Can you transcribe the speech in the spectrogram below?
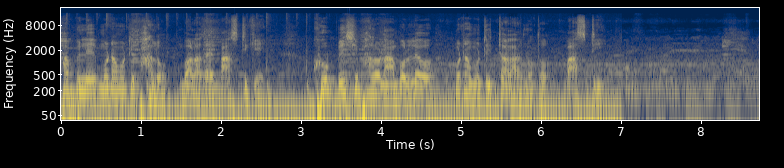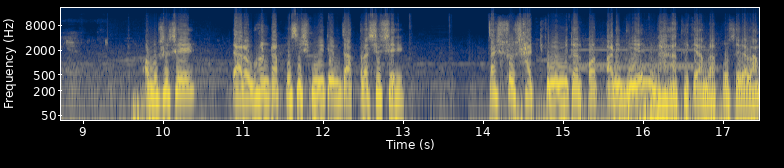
সব মিলে মোটামুটি ভালো বলা যায় বাসটিকে। খুব বেশি ভালো না বললেও মোটামুটি চলার মতো বাসটি। অবশেষে তেরো ঘণ্টা পঁচিশ মিনিটের যাত্রা শেষে চারশো ষাট কিলোমিটার পথ পাড়ি দিয়ে ঢাকা থেকে আমরা পৌঁছে গেলাম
